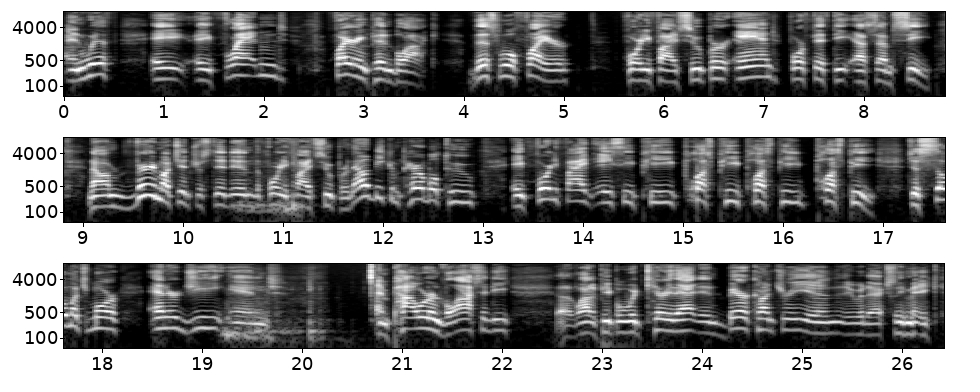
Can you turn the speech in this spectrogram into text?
and with a, a flattened firing pin block, this will fire 45 Super and 450 SMC. Now I'm very much interested in the 45 Super. That would be comparable to a 45 ACP plus P plus P plus P. Just so much more energy and and power and velocity. A lot of people would carry that in bear country and it would actually make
